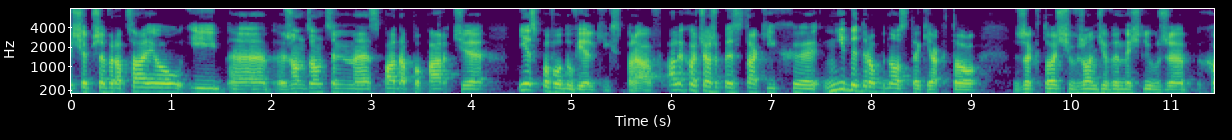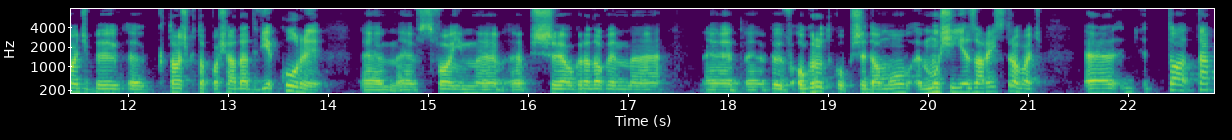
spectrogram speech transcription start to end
się przewracają i rządzącym spada poparcie nie z powodu wielkich spraw, ale chociażby z takich niby drobnostek, jak to, że ktoś w rządzie wymyślił, że choćby e, ktoś, kto posiada dwie kury w swoim e, przyogrodowym w ogródku przy domu, musi je zarejestrować. To, ta,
